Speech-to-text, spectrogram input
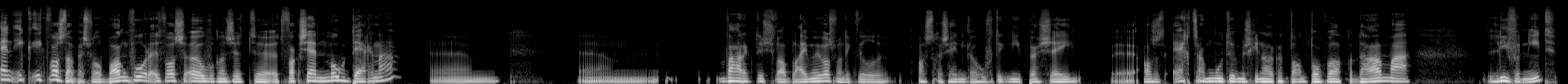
en ik, ik was daar best wel bang voor. Het was overigens het, eh, het vaccin Moderna. Ehm, ehm, waar ik dus wel blij mee was. Want ik wilde AstraZeneca hoefde ik niet per se. eh, als het echt zou moeten, misschien had ik het dan toch wel gedaan. Maar liever niet.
